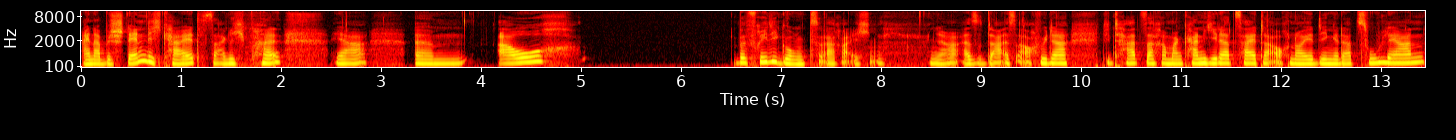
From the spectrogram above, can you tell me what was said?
einer Beständigkeit, sage ich mal, ja, ähm, auch Befriedigung zu erreichen. Ja, also da ist auch wieder die Tatsache, man kann jederzeit da auch neue Dinge dazulernen.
